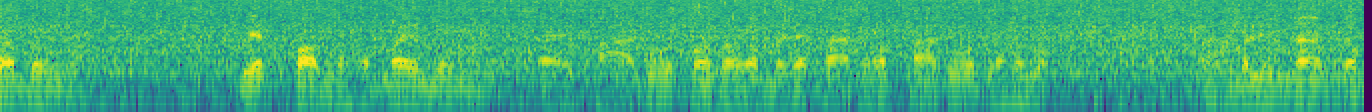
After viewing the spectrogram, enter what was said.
มาเบิ่งเวทก่อนนะครับไม่เบิ่งไอ้ป่าโดดก่อนแล้วกับบรรยากาศนะครับป่าโดดนะครับป่ามาเล่นน้ำครับ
